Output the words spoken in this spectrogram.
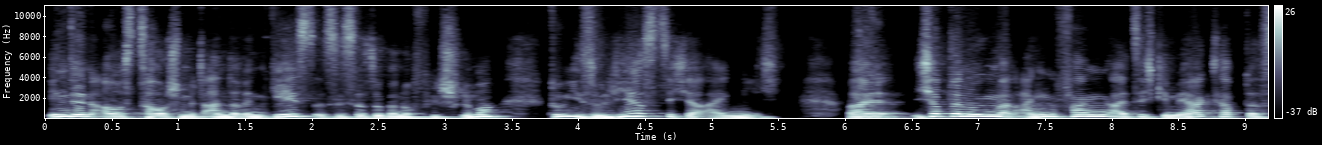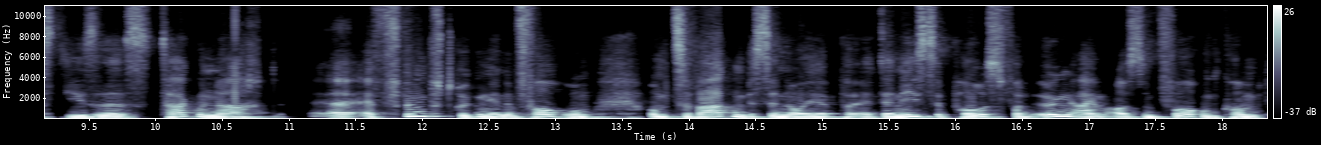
in den Austausch mit anderen gehst. Es ist ja sogar noch viel schlimmer. Du isolierst dich ja eigentlich. Weil ich habe dann irgendwann angefangen, als ich gemerkt habe, dass dieses Tag und Nacht äh, F5 drücken in einem Forum, um zu warten, bis der neue, der nächste Post von irgendeinem aus dem Forum kommt,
